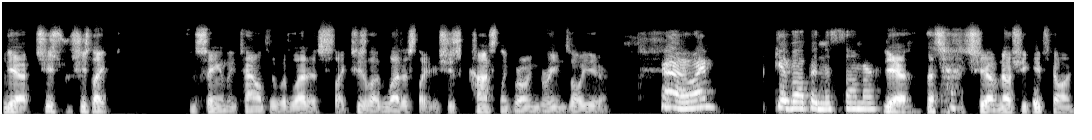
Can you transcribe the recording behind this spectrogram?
Yeah, she's she's like insanely talented with lettuce. Like she's like lettuce lady. She's constantly growing greens all year. Oh, I'm give up in the summer. Yeah, that's she. No, she keeps going.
